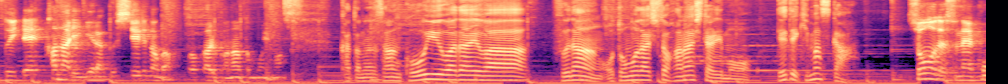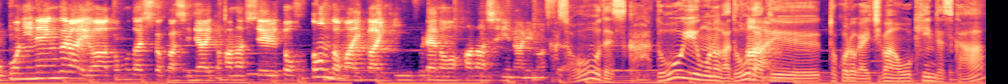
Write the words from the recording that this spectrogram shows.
続いてかなり下落しているのがわかるかなと思います。え片野さんこういう話題は普段お友達と話したりも出てきますか？そうですね。ここ2年ぐらいは友達とか知り合いと話しているとほとんど毎回インフレの話になりますそうですか。どういうものがどうだというところが一番大きいんですか、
